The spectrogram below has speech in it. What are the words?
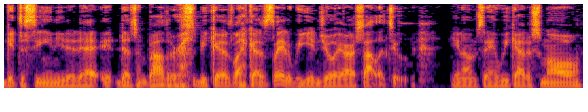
get to see any of that, it doesn't bother us because, like I said, we enjoy our solitude. You know what I'm saying? We got a small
